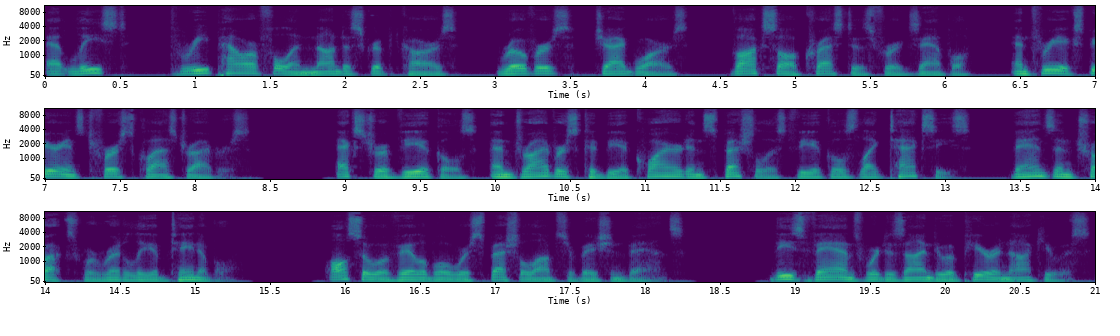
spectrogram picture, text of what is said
at least, three powerful and nondescript cars Rovers, Jaguars, Vauxhall Crestas, for example, and three experienced first class drivers. Extra vehicles and drivers could be acquired in specialist vehicles like taxis, vans, and trucks were readily obtainable. Also available were special observation vans. These vans were designed to appear innocuous,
